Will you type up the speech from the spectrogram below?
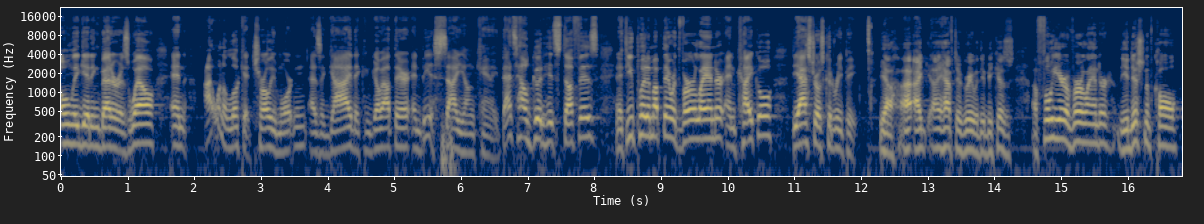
only getting better as well. And I want to look at Charlie Morton as a guy that can go out there and be a Cy Young candidate. That's how good his stuff is. And if you put him up there with Verlander and Keuchel, the Astros could repeat. Yeah, I, I have to agree with you because a full year of Verlander, the addition of Cole,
